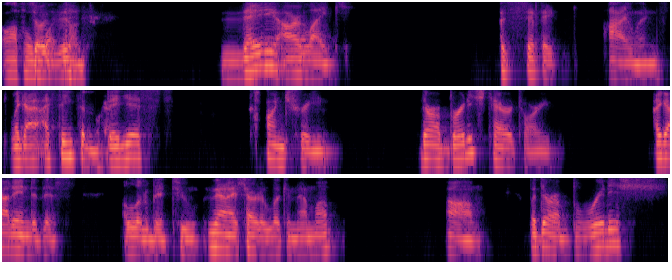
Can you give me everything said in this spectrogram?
Off of So what the- country? They are like Pacific islands. Like I, I think the Okay. biggest country, they're a British territory. I got into this a little bit too. And then I started looking them up. Um, but they're a British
